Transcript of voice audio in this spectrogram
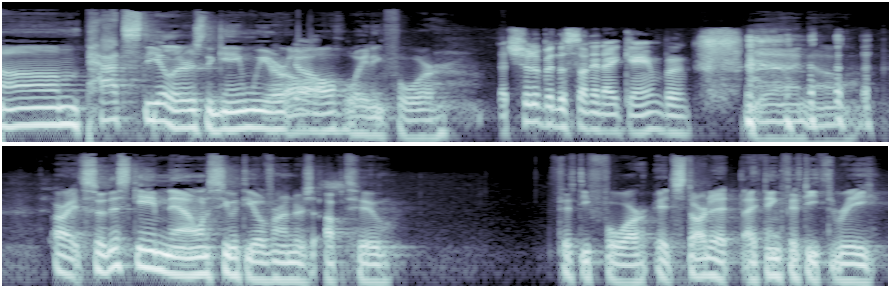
Um, Pat Steelers, the game we are all waiting for. That should have been the Sunday night game, but Yeah, I know. all right. So this game now, I want to see what the over-under's up to. 54. It started at, I think, 53.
